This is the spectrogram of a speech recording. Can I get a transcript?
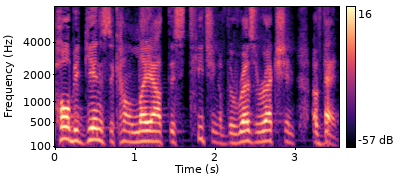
Paul begins to kind of lay out this teaching of the resurrection of the dead.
